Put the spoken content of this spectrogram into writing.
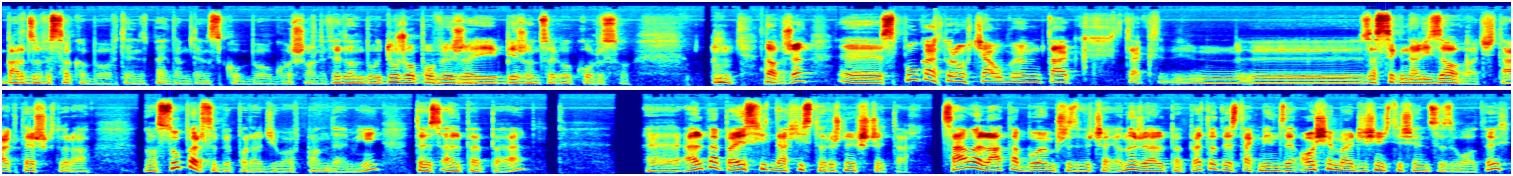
Bardzo wysoko było wtedy, pamiętam ten skup był ogłoszony. Wtedy on był dużo powyżej bieżącego kursu. Dobrze. E, spółka, którą chciałbym tak, tak yy, zasygnalizować, tak, też która no, super sobie poradziła w pandemii, to jest LPP. E, LPP jest na historycznych szczytach. Całe lata byłem przyzwyczajony, że LPP to, jest tak między 8 a 10 tysięcy złotych,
